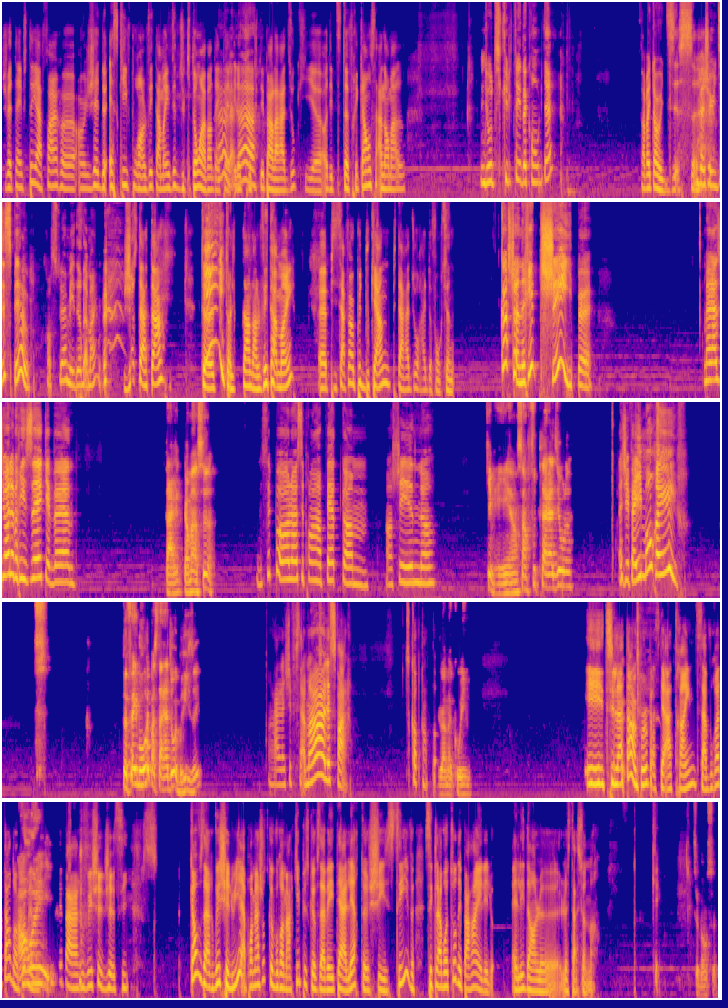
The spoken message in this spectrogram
je vais t'inviter à faire euh, un jet de esquive pour enlever ta main vite du guidon avant d'être ah électrocuté par la radio qui euh, a des petites fréquences anormales. Une difficulté de combien? Ça va être un 10. Ben, j'ai eu 10 piles. Continue à m'aider de même. Juste à temps tu as, le temps d'enlever ta main, euh, puis ça fait un peu de boucan, puis ta radio arrête de fonctionner. Cochonnerie de cheap! Ma radio, elle a brisé, Kevin. T'as- Comment ça? Je sais pas, là. C'est probablement fait comme en Chine, là. Ok, mais on s'en fout de ta radio, là. J'ai failli mourir! T'as failli mourir parce que ta radio est brisée. Ah, là, j'ai fait ça. Ah, laisse faire. Tu comprends pas. Drama Queen. Et tu l'attends un peu parce qu'elle traîne. Ça vous retarde un peu. Ah mais ouais! c'est par arriver chez Jesse. Quand vous arrivez chez lui, la première chose que vous remarquez, puisque vous avez été alerte chez Steve, c'est que la voiture des parents, elle est là. Elle est dans le, le stationnement. C'est bon, ça.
